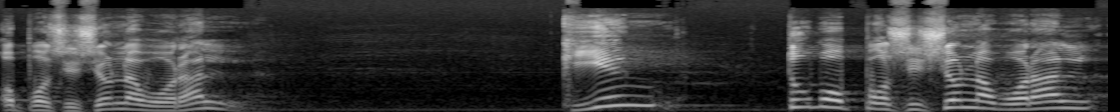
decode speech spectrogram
oposición laboral. ¿Quién tuvo oposición laboral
